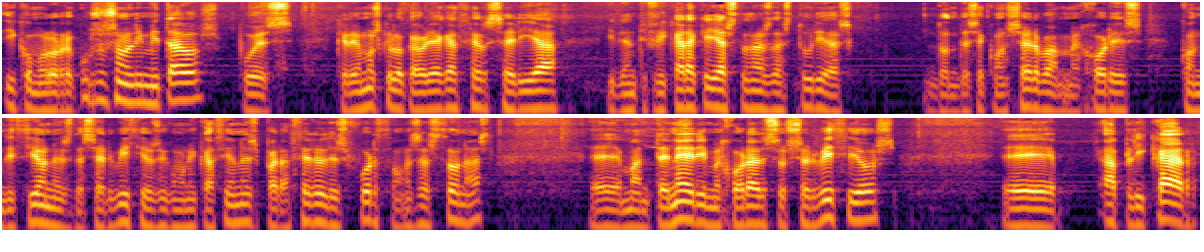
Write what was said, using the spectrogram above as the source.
y como los recursos son limitados, pues creemos que lo que habría que hacer sería identificar aquellas zonas de Asturias donde se conservan mejores condiciones de servicios y comunicaciones para hacer el esfuerzo en esas zonas, eh, mantener y mejorar esos servicios, eh, aplicar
